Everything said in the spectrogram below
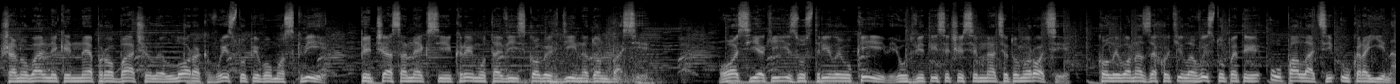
шанувальники не пробачили лорак виступів у Москві під час анексії Криму та військових дій на Донбасі. Ось як її зустріли у Києві у 2017 році, коли вона захотіла виступити у Палаці Україна.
